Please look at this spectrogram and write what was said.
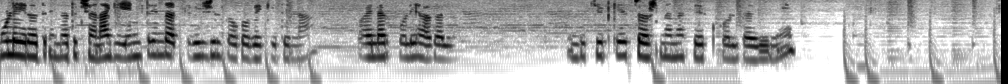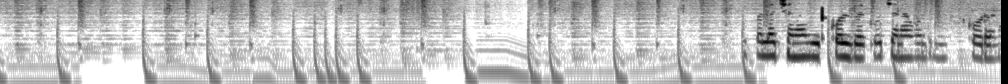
ಮೂಳೆ ಇರೋದ್ರಿಂದ ಅದು ಚೆನ್ನಾಗಿ ಎಂಟರಿಂದ ಹತ್ತು ವಿಷಲ್ ತೊಗೋಬೇಕು ಇದನ್ನು. ಬಾಯ್ಲರ್ ಕೋಳಿ ಆಗಲ್ಲ ಒಂದು ಚಿಟಿಕೆಯಷ್ಟು ಅರಿಶಿನ ಸೇರಿಸ್ಕೊಳ್ತಾ ಇದ್ದೀನಿ. ಉಪ್ಪೆಲ್ಲ ಚೆನ್ನಾಗಿ ಇಟ್ಕೊಳ್ಬೇಕು, ಚೆನ್ನಾಗಿ ಒಂದು ಮಿಕ್ಸ್ ಕೊಡೋಣ.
